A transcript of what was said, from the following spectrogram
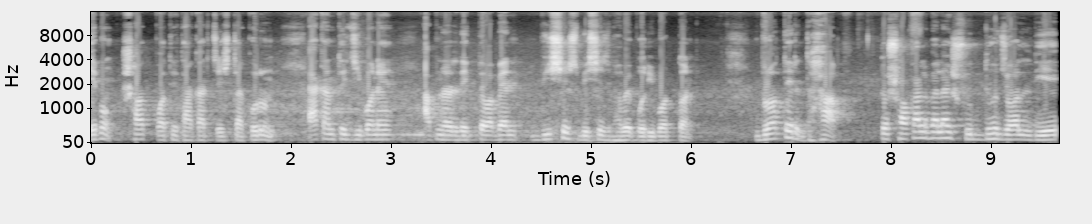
এবং সৎ পথে থাকার চেষ্টা করুন। একান্ত জীবনে আপনারা দেখতে পাবেন বিশেষ বিশেষভাবে পরিবর্তন। ব্রতের ধাপ। তো সকালবেলায় শুদ্ধ জল দিয়ে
